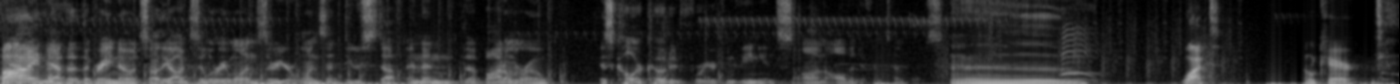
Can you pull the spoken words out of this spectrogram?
Fine. Yeah, the, the gray notes are the auxiliary ones. They're your ones that do stuff. And then the bottom row is color coded for your convenience on all the different temples. Oh. what? I don't care.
